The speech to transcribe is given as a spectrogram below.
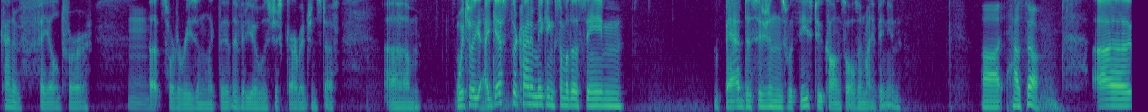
kind of failed for Hmm. that sort of reason. Like the the video was just garbage and stuff. Um, which I, I guess they're kind of making some of those same bad decisions with these two consoles, in my opinion. Uh, how so? Uh,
